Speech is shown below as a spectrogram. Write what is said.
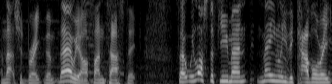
and that should break them. There we are, fantastic. So we lost a few men, mainly the cavalry.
